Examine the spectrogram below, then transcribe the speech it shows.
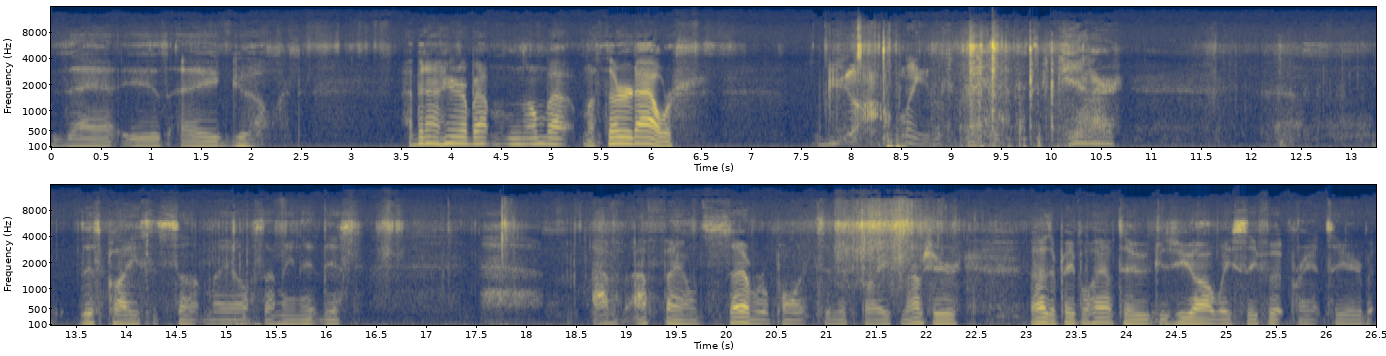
That is a good one. I've been out here about on about my third hour. Golly, look at that. Killer. This place is something else. I mean, it just. I've, I've found several points in this place, and I'm sure other people have too, because you always see footprints here, but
